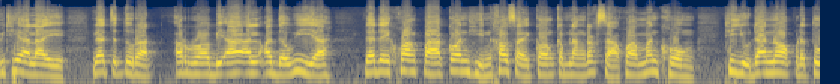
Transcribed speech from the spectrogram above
วิทยาลัย และจตุรัสอัลรอบิอาอัลอาดวียะและได้คว้างปาก้อนหินเข้าใส่กองกำลังรักษาความมั่นคง ที่อยู่ด้านนอกประตู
